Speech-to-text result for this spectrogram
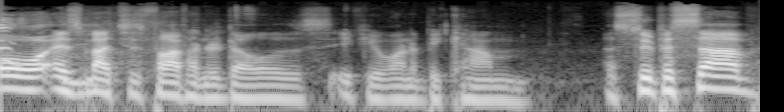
or as much as $500 if you want to become a super sub.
